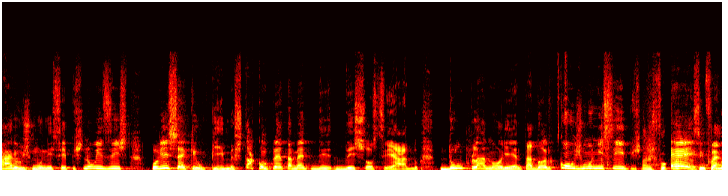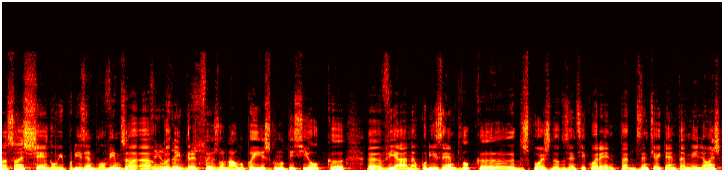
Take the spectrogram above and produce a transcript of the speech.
para os municípios não existe. Por isso é que o PIM está completamente dissociado de um plano orientador com os municípios. Mas, Fuca, é, as informações chegam e, por exemplo, ouvimos a, a Sim, bocadinho, creio que foi o Jornal do País que noticiou que uh, Viana, por exemplo, que depois de 240, 280 milhões,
